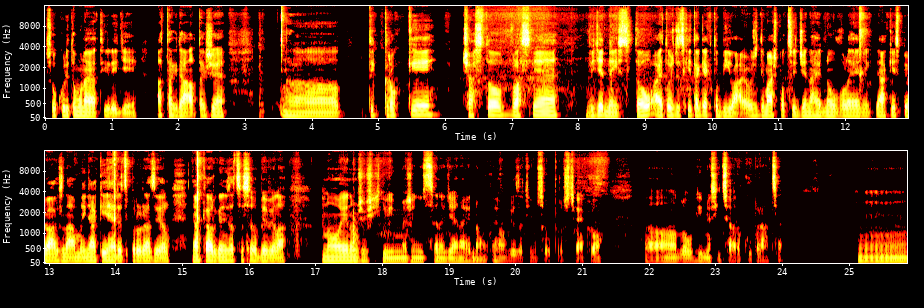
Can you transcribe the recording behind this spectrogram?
jsou kvůli tomu najatý lidi a tak dále. Takže uh, ty kroky často vlastně vidět nejsou a je to vždycky tak, jak to bývá, jo? že ty máš pocit, že najednou vole nějaký zpěvák známý, nějaký herec prorazil, nějaká organizace se objevila, no jenom, že všichni víme, že nic se neděje najednou, jo? že zatím jsou prostě jako uh, dlouhý měsíce a roku práce. Hmm.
